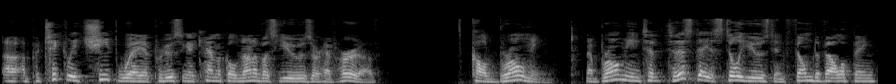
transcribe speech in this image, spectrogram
uh, a particularly cheap way of producing a chemical none of us use or have heard of called bromine. Now, bromine to, to this day is still used in film developing,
